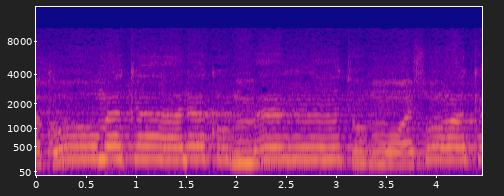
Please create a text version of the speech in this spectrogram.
اتركوا مكانكم أنتم وشركاؤكم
